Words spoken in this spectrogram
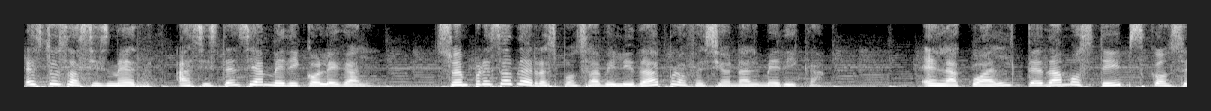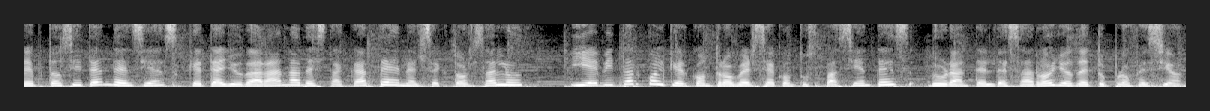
Esto es Asismed, Asistencia Médico Legal, su empresa de responsabilidad profesional médica, en la cual te damos tips, conceptos y tendencias que te ayudarán a destacarte en el sector salud y evitar cualquier controversia con tus pacientes durante el desarrollo de tu profesión.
